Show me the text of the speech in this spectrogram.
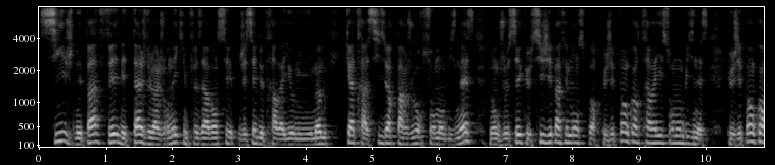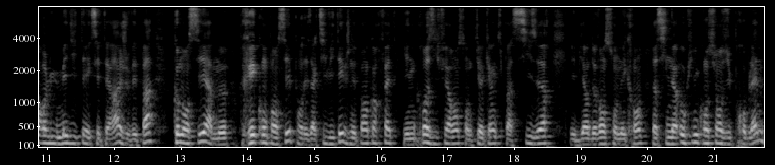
si je n'ai pas fait les tâches de la journée qui me faisaient avancer, j'essaye de travailler au minimum 4 à 6 heures par jour sur mon business. Donc je sais que si j'ai pas fait mon sport, que j'ai pas encore travaillé sur mon business, que j'ai pas encore lu, médité, etc., je vais pas commencer à me récompenser pour des activités que je n'ai pas encore faites. Il y a une grosse différence entre quelqu'un qui passe 6 heures et bien, devant son écran parce qu'il n'a aucune conscience du problème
